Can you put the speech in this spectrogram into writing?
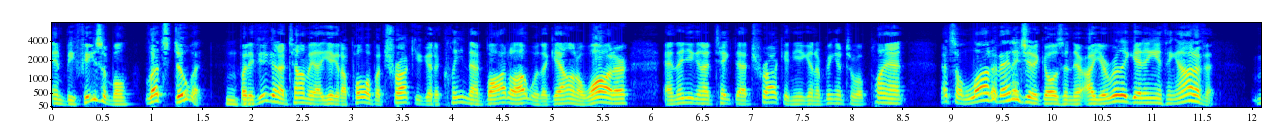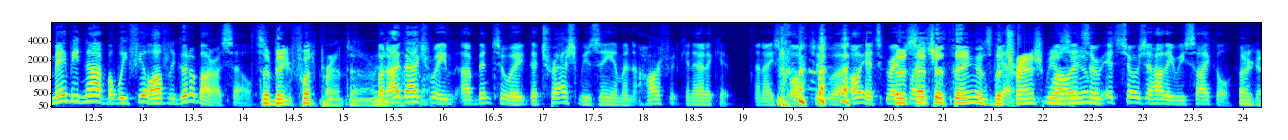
and be feasible, let's do it. Mm-hmm. But if you're going to tell me you're going to pull up a truck, you're going to clean that bottle out with a gallon of water, and then you're going to take that truck and you're going to bring it to a plant, that's a lot of energy that goes in there. Are you really getting anything out of it? Maybe not, but we feel awfully good about ourselves. It's a big footprint. But yeah. I've actually uh, been to a the trash museum in Hartford, Connecticut, and I spoke to. Uh, oh yeah, it's a great. There's place. such a thing as the Yeah. trash Well, museum? it's a, it shows you how they recycle. Okay.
